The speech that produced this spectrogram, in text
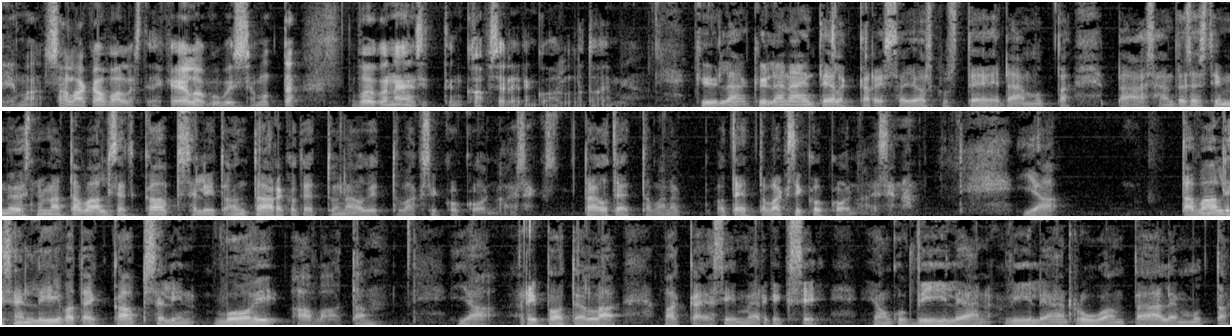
Hieman salakavallisesti ehkä elokuvissa, mutta voiko näin sitten kapseleiden kohdalla toimia? Kyllä, kyllä näin telkkarissa joskus tehdään, mutta pääsääntöisesti myös nämä tavalliset kapselit on tarkoitettu nautittavaksi kokonaiseksi tai otettavana, otettavaksi kokonaisena. Ja tavallisen liivatekapselin voi avata ja ripotella vaikka esimerkiksi jonkun viileän, viileän ruoan päälle, mutta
